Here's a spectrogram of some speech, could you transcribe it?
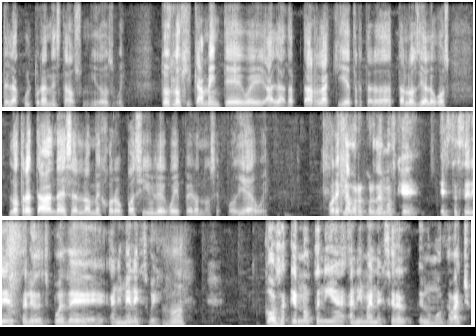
de la cultura en Estados Unidos, güey. Entonces, lógicamente, güey, al adaptarla aquí, a tratar de adaptar los diálogos, lo trataban de hacer lo mejor posible, güey, pero no se podía, güey. Por Luego ejemplo, recordemos que esta serie salió después de Animenex, güey. Ujú, Cosa que no tenía Animenex era el humor gabacho.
